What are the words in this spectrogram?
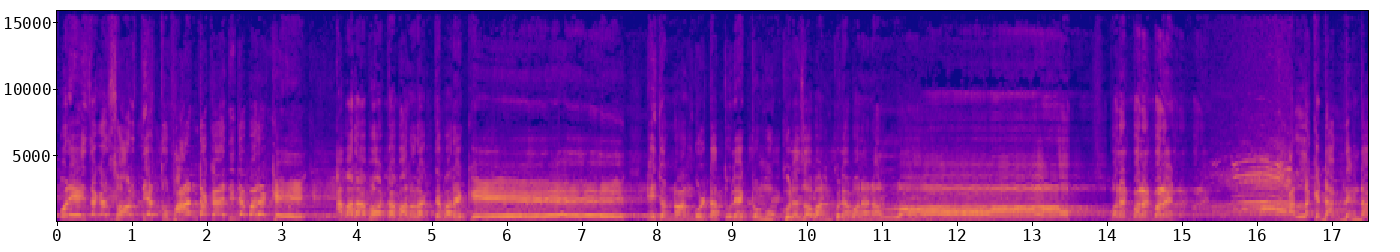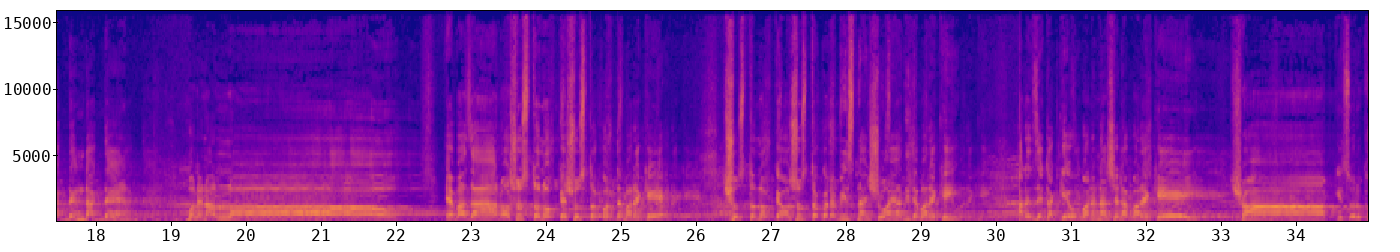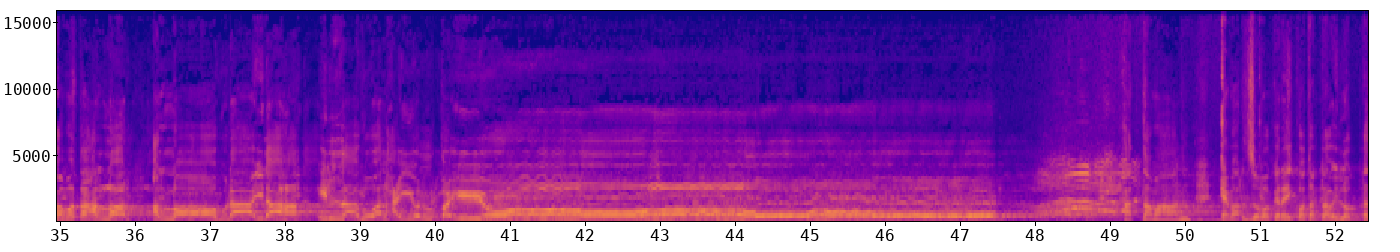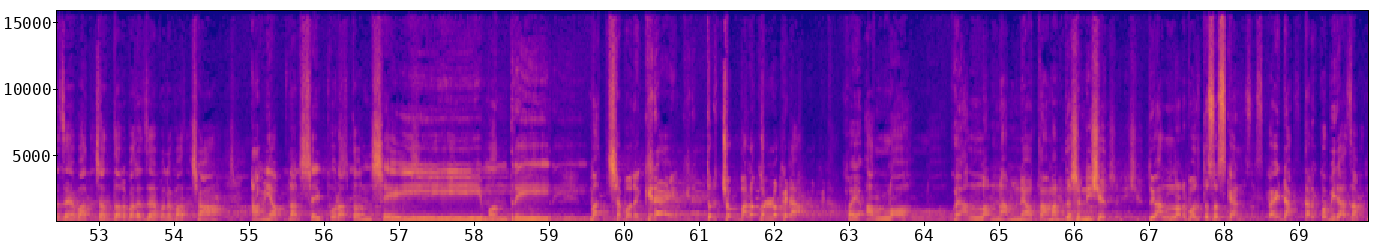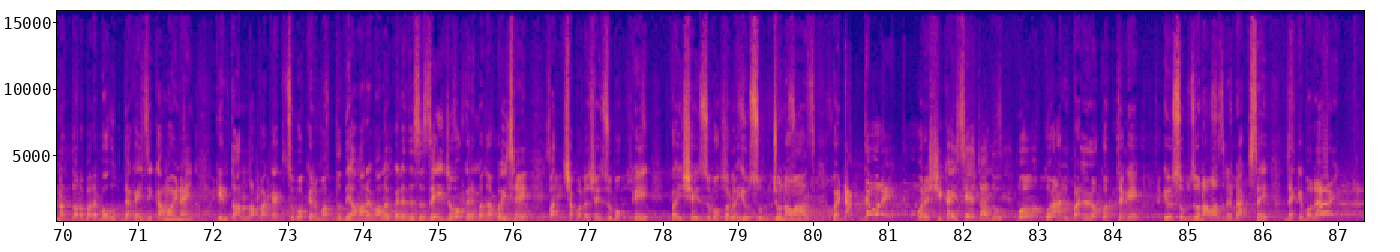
ওরে এই জায়গা ঝড় দিয়ে তুফান ডাকায় দিতে পারে কে? আবার আবহাওয়াটা ভালো রাখতে পারে কে? এই জন্য আঙ্গুলটা তুলে একটু মুখ খুলে, জবান খুলে বলেন, আল্লাহ। বলেন বলেন বলেন। আল্লাহকে ডাক দেন ডাক দেন ডাক দেন। বলেন, আল্লাহ। এবাজান অসুস্থ লোককে সুস্থ করতে পারে কে? সুস্থ লোককে অসুস্থ করে বিছনায় শোয়া দিতে পারে কে? আরে, যেটা কেউ পারে না, সেটা পারে কে? সব কিছুর ক্ষমতা আল্লাহর। আল্লাহু ইল্লাহু আল হাইয়ুল কাইয়্যুম হাত নামান এবার যুবকের এই কথাটা ওই লোকটা যে বাচ্চার দরবারে যায় বলে বাচ্চা আমি আপনার সেই পুরাতন সেই মন্ত্রী। বাচ্চা বলে, কিরে, তোর চোখ ভালো করল কেডা? কয়, আল্লাহ আল্লাহর নাম নেওয়া তো আমার দেশে নিষেধ। তুই আল্লাহর বলতেছস কেন? তাই ডাক্তার কবিরাজ আপনার দরবারে বহুত দেখাইছি, কাম হয় নাই। কিন্তু আল্লাহ পাক এক যুবকের মধ্য দিয়ে আমারে ভালো করে দিয়েছে। যেই যুবকের কথা কইছে বাচ্চা বলে সেই যুবককে, কয় সেই যুবক হলো ইউসুফ জুনাওয়াজ কয়, ডাক দে ওরে শিখাইছে জাদু ও কোরআন পারল থেকে ইউসুফ জোনাওয়াজ রে ডাকছে ডেকে বলে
